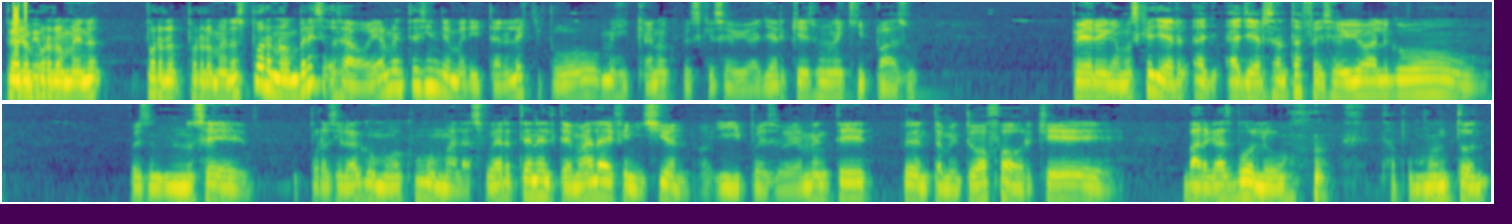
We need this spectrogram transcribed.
Pero por lo menos, por, por lo menos por nombres, o sea, obviamente sin demeritar el equipo mexicano, pues que se vio ayer que es un equipazo. Pero digamos que ayer, ayer Santa Fe se vio algo, pues no sé, por decirlo de algún modo, como mala suerte en el tema de la definición. Y pues obviamente pues, también tuvo a favor que Vargas voló, tapó un montón.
